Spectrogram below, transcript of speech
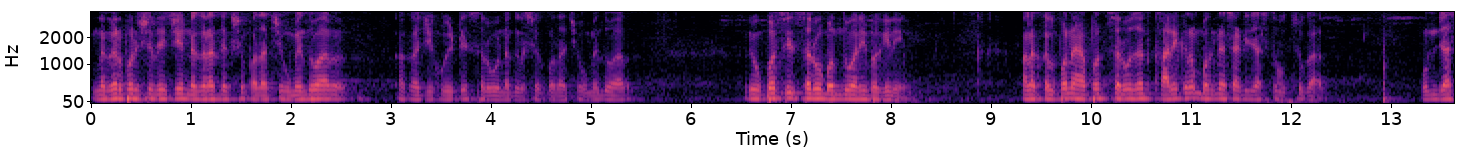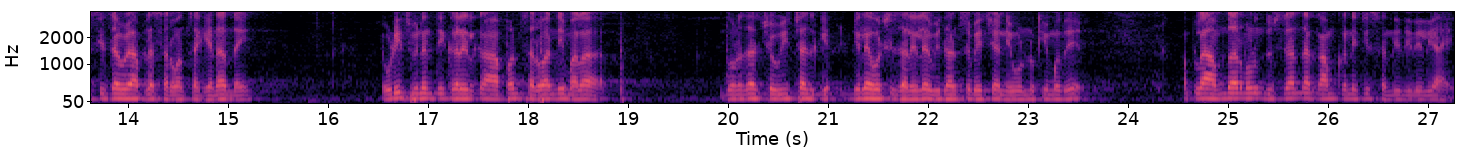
नगर परिषदेचे नगराध्यक्ष पदाचे उमेदवार काकाजी कुईटे सर्व नगरसेवक पदाचे उमेदवार आणि उपस्थित सर्व बंधू आणि भगिनी. मला कल्पना आहे आपण सर्वजण कार्यक्रम बघण्यासाठी जास्त उत्सुक आहात. म्हणून जास्तीचा वेळ आपल्या सर्वांचा घेणार नाही. एवढीच विनंती करेल का आपण सर्वांनी मला दोन हजार चोवीसच्या गेल्या वर्षी झालेल्या विधानसभेच्या निवडणुकीमध्ये आपला आमदार म्हणून दुसऱ्यांदा काम करण्याची संधी दिलेली आहे.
